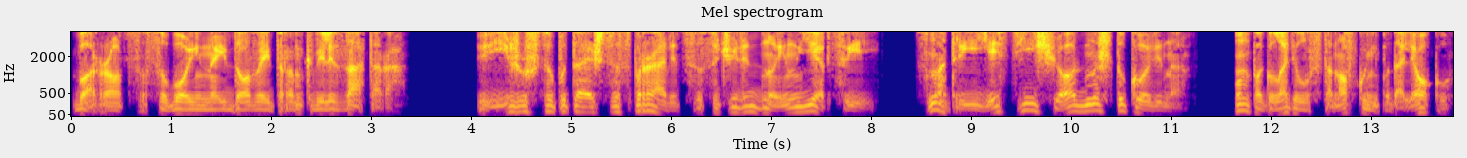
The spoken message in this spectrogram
Бороться с убойной дозой транквилизатора. «Вижу, что пытаешься справиться с очередной инъекцией. Смотри, есть еще одна штуковина». Он погладил установку неподалеку,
